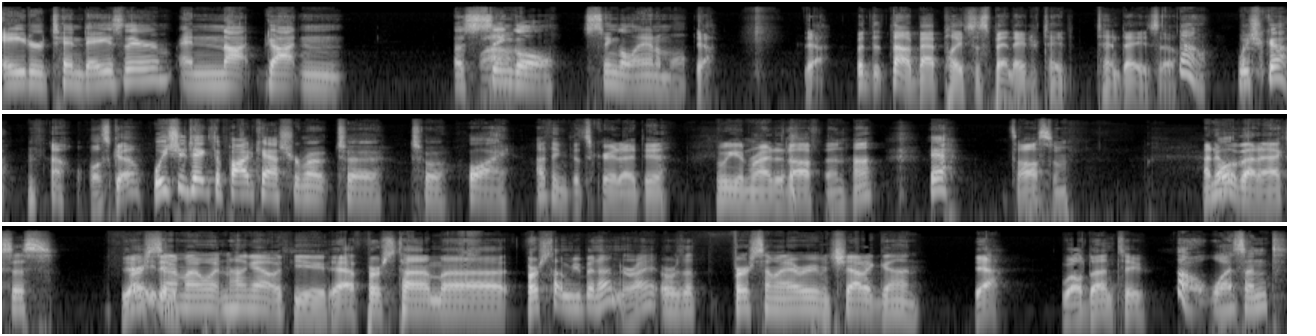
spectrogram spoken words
eight or 10 days there and not gotten a single single animal. Yeah, yeah, but it's not a bad place to spend eight or ten, 10 days, though. No, we should go. No, let's go. We should take the podcast remote to, to Hawaii. I think that's a great idea. We can write it off then, huh? Yeah. It's awesome. I know about Axis. Yeah, First you do. time I went and hung out with you. Yeah, first time, uh, first time you've been hunting, right? Or was that? the- First time I ever even shot a gun. Yeah, well done too. No, it wasn't.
